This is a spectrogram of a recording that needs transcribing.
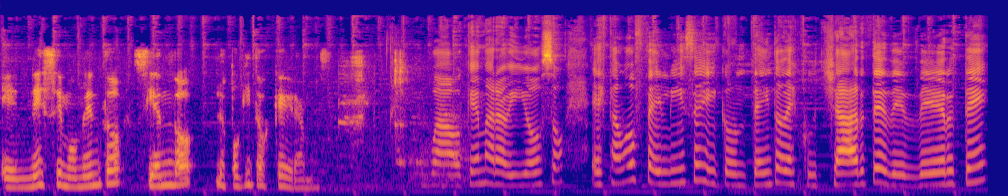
en ese momento siendo los poquitos que éramos. Wow, qué maravilloso. Estamos felices y contentos de escucharte, de verte.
